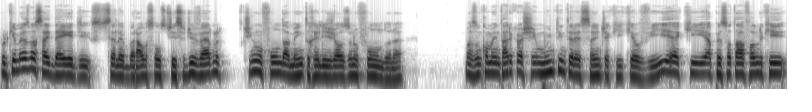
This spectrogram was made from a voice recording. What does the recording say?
Porque mesmo essa ideia de celebrar o solstício de inverno tinha um fundamento religioso no fundo, né? Mas um comentário que eu achei muito interessante aqui que eu vi é que a pessoa estava falando que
